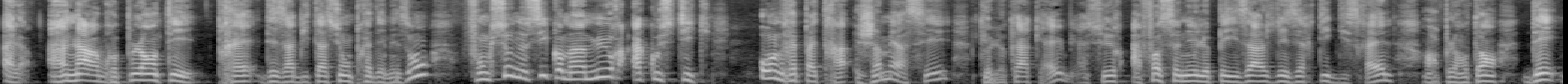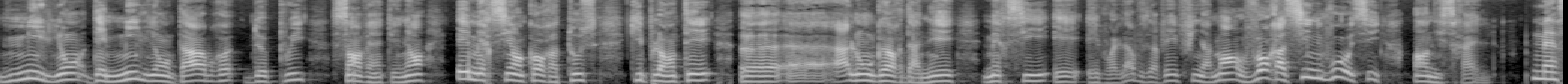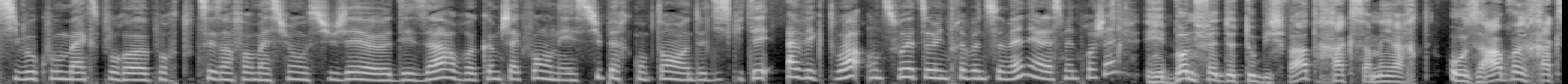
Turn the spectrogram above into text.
Alors, un arbre planté près des habitations, près des maisons, fonctionne aussi comme un mur acoustique. On ne répétera jamais assez que le KKL, bien sûr, a façonné le paysage désertique d'Israël en plantant des millions, des millions d'arbres depuis 121 ans. Et merci encore à tous qui plantaient euh, à longueur d'année. Merci. Et voilà, vous avez finalement vos racines, vous aussi, en Israël. Merci beaucoup Max pour, euh, pour toutes ces informations au sujet euh, des arbres. Comme chaque fois, on est super content euh, de discuter avec toi. On te souhaite une très bonne semaine et à la semaine prochaine. Et bonne fête de Toubishvat, Chag aux arbres, Chag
